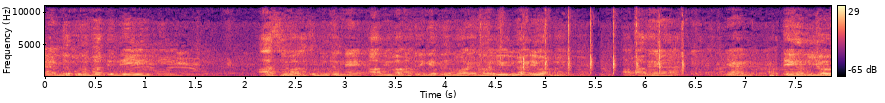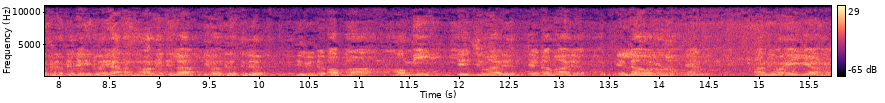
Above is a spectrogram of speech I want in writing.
രണ്ട് കുടുംബത്തിന്റെയും ആശീർവാദത്തോട് തന്നെ ആ വിവാഹത്തിലേക്ക് എത്തുക എന്ന് പറയുന്ന വലിയൊരു കാര്യമാണ്. അപ്പൊ അതിന് ഞാൻ പ്രത്യേകം ഈ അവസരത്തിൽ ഇതുവരെ അന്ന് പറഞ്ഞിട്ടില്ല. ഈ അവസരത്തിൽ ദിലുവിന്റെ പപ്പ മമ്മി ചേച്ചിമാര് ചേട്ടന്മാര് എല്ലാവരോടും ഞാൻ നന്ദി പറയുകയാണ്.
